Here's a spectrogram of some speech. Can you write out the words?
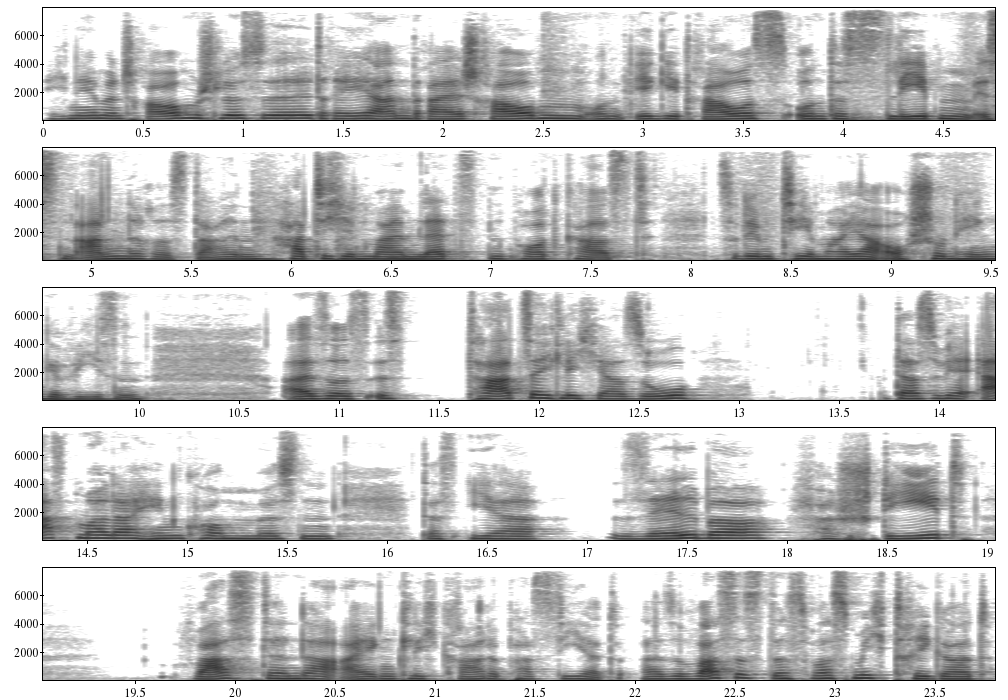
ich nehme einen Schraubenschlüssel, drehe an drei Schrauben und ihr geht raus und das Leben ist ein anderes. Darin hatte ich in meinem letzten Podcast zu dem Thema ja auch schon hingewiesen. Also es ist tatsächlich ja so, dass wir erstmal dahin kommen müssen, dass ihr selber versteht, was denn da eigentlich gerade passiert. Also was ist das, was mich triggert?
